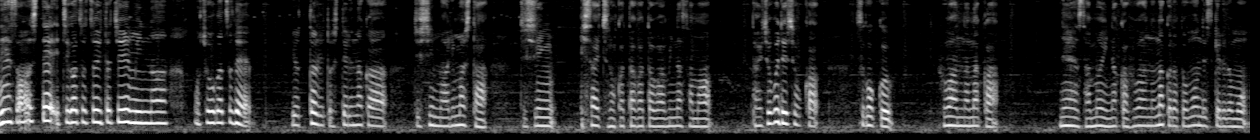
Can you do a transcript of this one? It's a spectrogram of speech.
ねそして1月1日みんなお正月でゆったりとしてる中地震もありました。地震被災地の方々は皆様大丈夫でしょうか？すごく不安な中ね寒い中不安な中だと思うんですけれども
